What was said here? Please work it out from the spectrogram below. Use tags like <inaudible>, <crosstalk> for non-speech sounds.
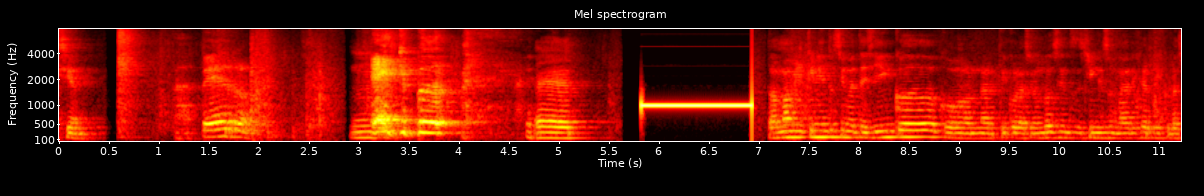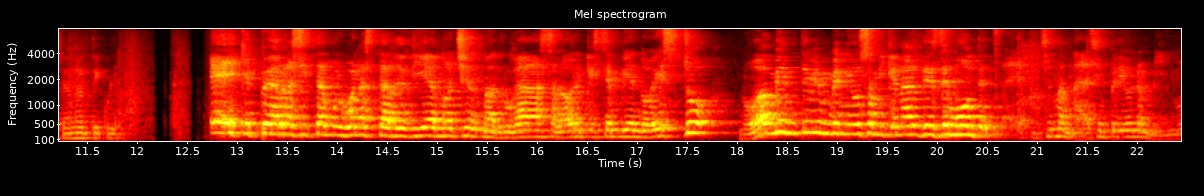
acción. Ah, perro. Mm, ¡Ey, qué perro! eh, toma 1555 con articulación 200 chingue su madre, articulación artículo. ¡Ey, qué perracita! Muy buenas tardes, días, noches, madrugadas, a la hora que estén viendo esto. Nuevamente, bienvenidos a mi canal desde Monte. Ay, pinches mamadas, siempre digo lo mismo.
